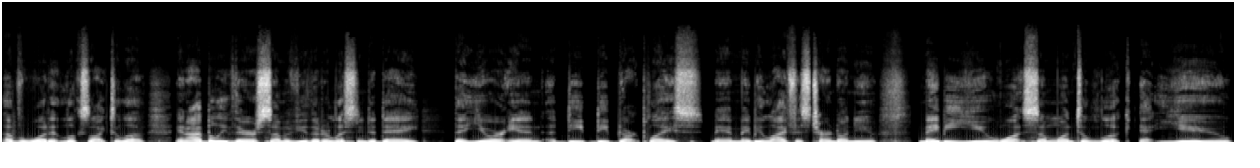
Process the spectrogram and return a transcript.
of what it looks like to love. And I believe there are some of you that are listening today that you are in a deep, deep, dark place. Man, maybe life has turned on you. Maybe you want someone to look at you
